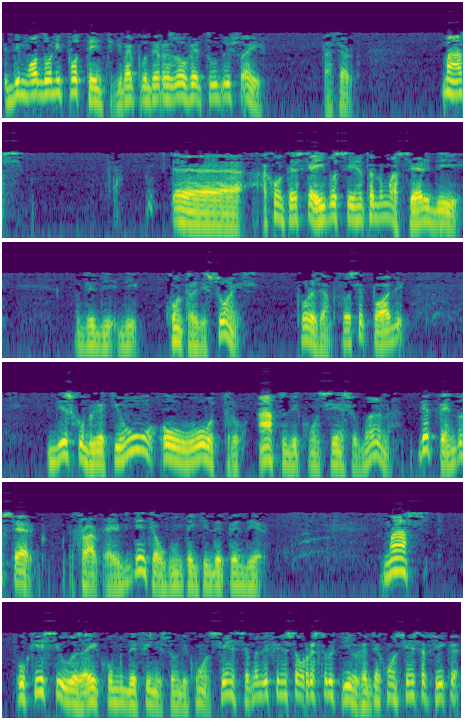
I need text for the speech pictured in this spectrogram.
de modo onipotente, que vai poder resolver tudo isso aí. Tá certo? Mas é, acontece que aí você entra numa série de, de, de, de contradições. Por exemplo, você pode descobrir que um ou outro ato de consciência humana depende do cérebro. É claro, é evidente, algum tem que depender. Mas o que se usa aí como definição de consciência é uma definição restritiva, quer dizer, a consciência fica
